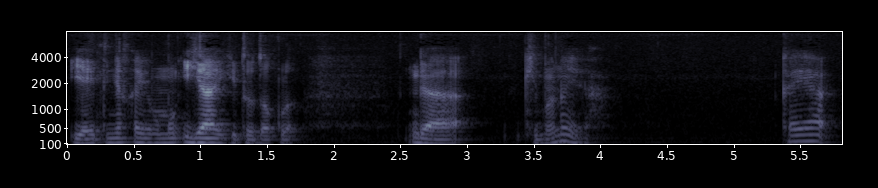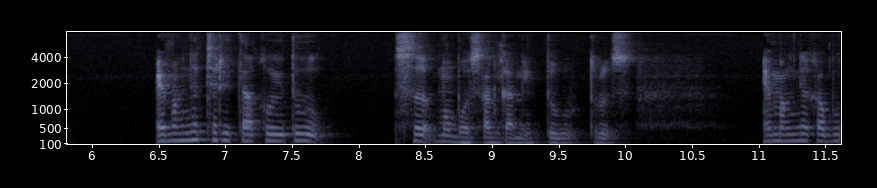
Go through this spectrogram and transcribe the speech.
ya intinya kayak ngomong iya gitu toh lo. Nggak gimana ya? Kayak emangnya ceritaku itu membosankan itu terus emangnya kamu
